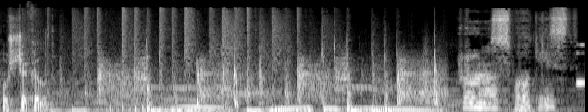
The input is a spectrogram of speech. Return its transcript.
Hoşçakalın. Kronos Podcast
